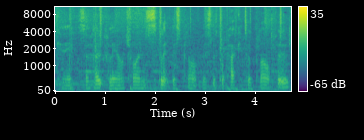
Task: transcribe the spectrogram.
Okay, so hopefully I'll try and split this plant, this little packet of plant food.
